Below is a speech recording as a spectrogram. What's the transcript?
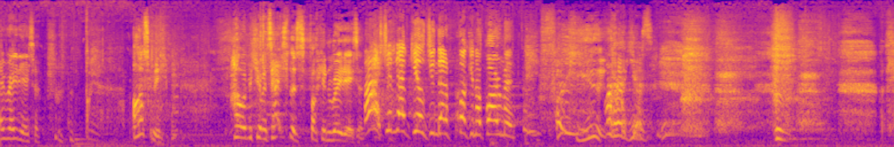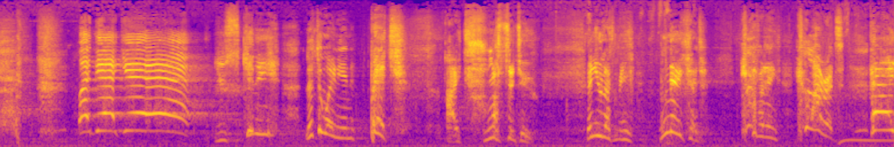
my radiator. Ask me how I became attached to this fucking radiator. I shouldn't have killed you in that fucking apartment. Fuck you. Ah, yes. you skinny Lithuanian bitch! I trusted you, and you left me naked, covered in claret. Hey,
